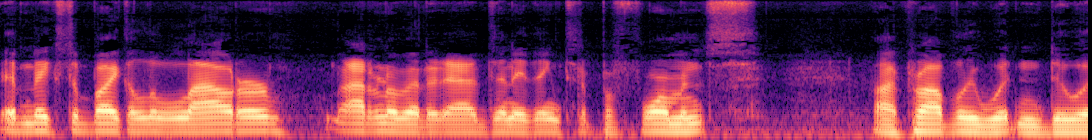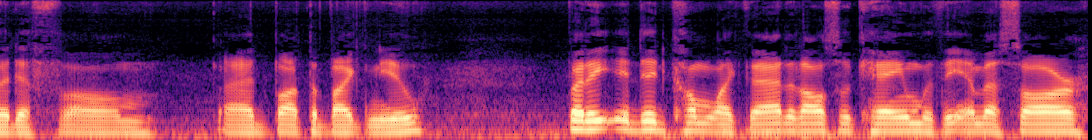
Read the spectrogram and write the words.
It makes the bike a little louder. I don't know that it adds anything to the performance. I probably wouldn't do it if um, I had bought the bike new. But it, it did come like that. It also came with the MSR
